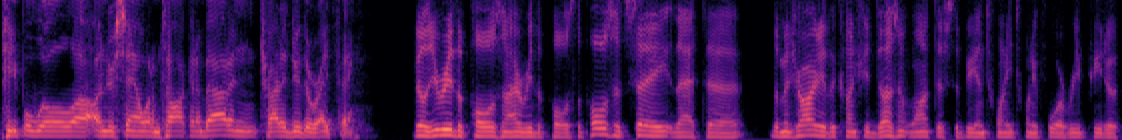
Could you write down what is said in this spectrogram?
people will uh, understand what I'm talking about and try to do the right thing. Bill, you read the polls, and I read the polls. The polls that say that. Uh, the majority of the country doesn't want this to be in 2024 repeat of,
